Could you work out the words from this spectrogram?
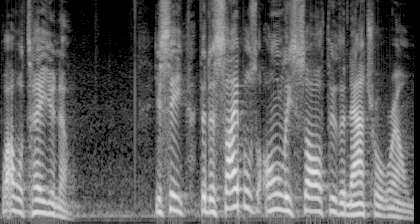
Well, I will tell you no. You see, the disciples only saw through the natural realm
